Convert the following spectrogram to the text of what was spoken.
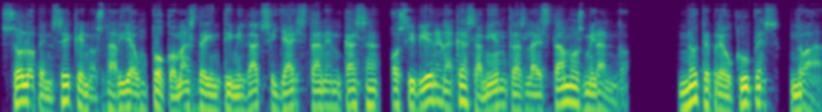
Solo pensé que nos daría un poco más de intimidad si ya están en casa, o si vienen a casa mientras la estamos mirando. No te preocupes, Noah.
